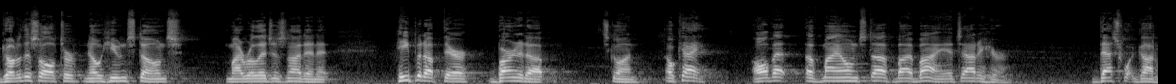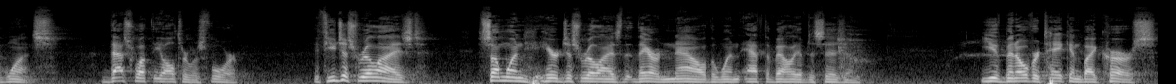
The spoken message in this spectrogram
Go to this altar, no hewn stones. My religion's not in it. Heap it up there, burn it up. It's gone. Okay. All that of my own stuff, bye bye. It's out of here. That's what God wants. That's what the altar was for. If you just realized, someone here just realized that they are now the one at the valley of decision. You've been overtaken by curse.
